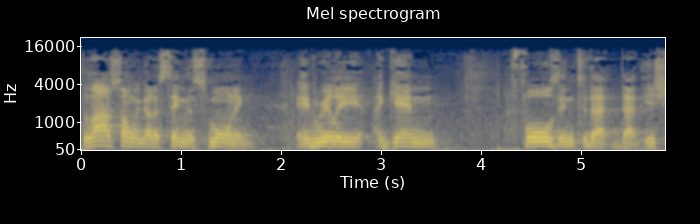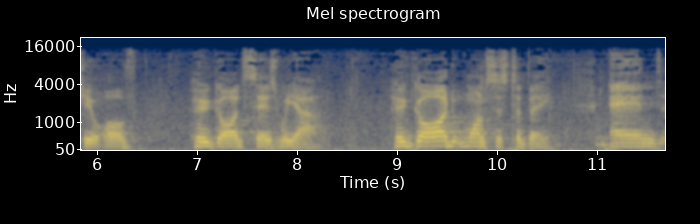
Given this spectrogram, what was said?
the last song we're going to sing this morning, it really, again, falls into that, that issue of who God says we are, who God wants us to be. And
